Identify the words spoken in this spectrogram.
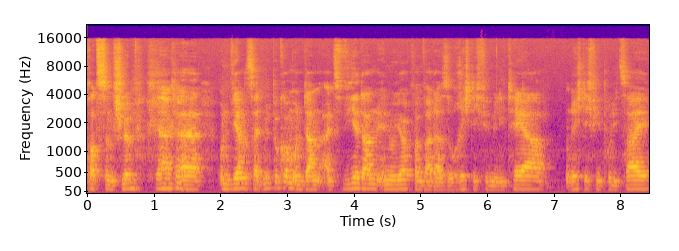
trotzdem schlimm. Ja, klar. Äh, und wir haben das halt mitbekommen und dann, als wir dann in New York waren, war da so richtig viel Militär, richtig viel Polizei,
